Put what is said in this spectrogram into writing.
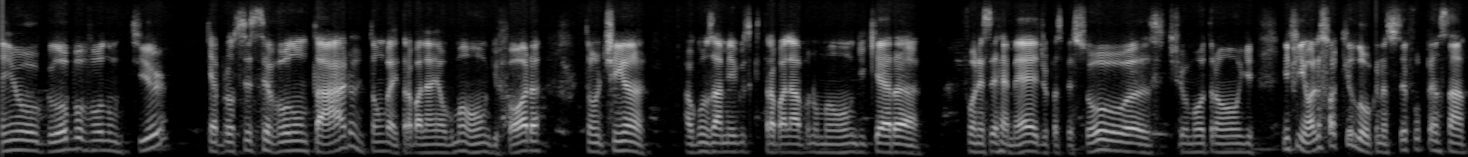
Tem o Global Volunteer, que é para você ser voluntário, então vai trabalhar em alguma ONG fora. Então tinha alguns amigos que trabalhavam numa ONG que era fornecer remédio para as pessoas, tinha uma outra ONG. Enfim, olha só que louco, né? Se você for pensar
